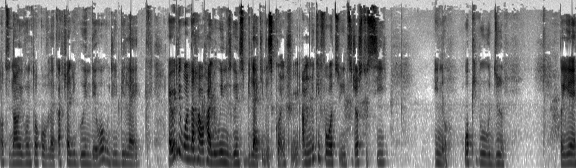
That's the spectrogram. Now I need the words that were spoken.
Not to now even talk of like actually going there. What would it be like? I really wonder how Halloween is going to be like in this country. I'm looking forward to it just to see, you know, what people would do. But yeah,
